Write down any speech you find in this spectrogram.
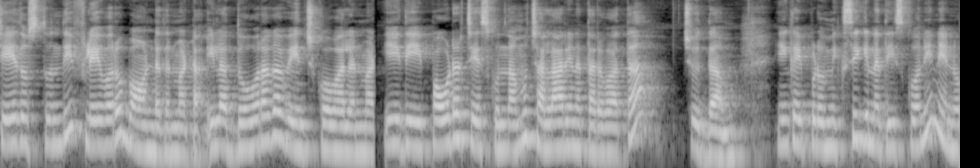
చేదు వస్తుంది ఫ్లేవరు బాగుండదు అనమాట ఇలా దూరగా వేయించుకోవాలన్నమాట. ఇది పౌడర్ చేసుకుందాము చల్లారిన తర్వాత చూద్దాము ఇంకా ఇప్పుడు మిక్సీ గిన్నె తీసుకొని నేను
